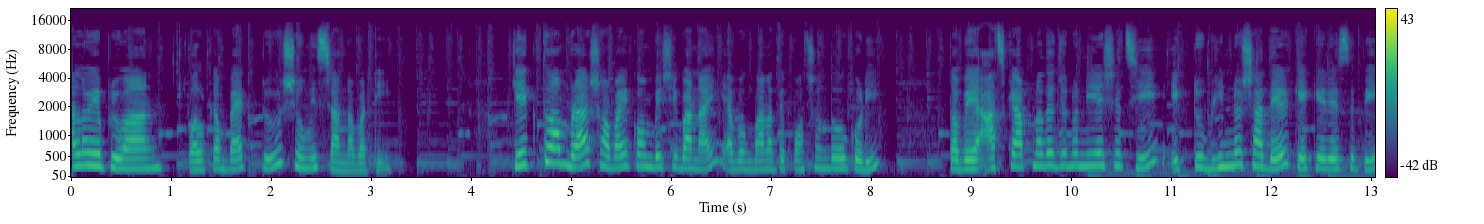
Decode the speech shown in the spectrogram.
Hello everyone welcome back to Sumi's Rannabati cake তো আমরা সবাই কম বেশি বানাই এবং বানাতে পছন্দও করি। তবে আজকে আপনাদের জন্য নিয়ে এসেছি একটু ভিন্ন স্বাদের কেকের রেসিপি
